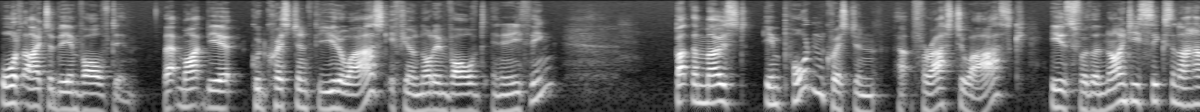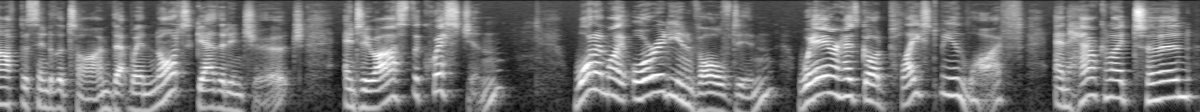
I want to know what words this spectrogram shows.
ought I to be involved in? That might be a good question for you to ask if you're not involved in anything. But the most important question uh, for us to ask is for the 96.5% of the time that we're not gathered in church and to ask the question what am I already involved in? Where has God placed me in life? And how can I turn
